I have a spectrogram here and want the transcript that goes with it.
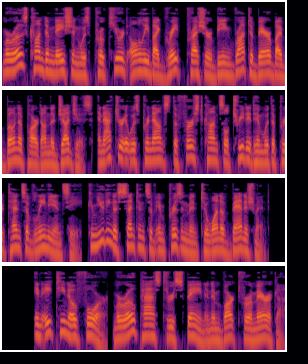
Moreau's condemnation was procured only by great pressure being brought to bear by Bonaparte on the judges, and after it was pronounced the first consul treated him with a pretense of leniency, commuting a sentence of imprisonment to one of banishment. In 1804, Moreau passed through Spain and embarked for America.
